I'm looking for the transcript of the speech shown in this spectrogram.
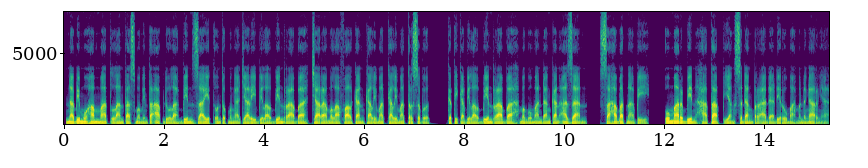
Nabi Muhammad lantas meminta Abdullah bin Zaid untuk mengajari Bilal bin Rabah cara melafalkan kalimat-kalimat tersebut. Ketika Bilal bin Rabah mengumandangkan azan, sahabat Nabi, Umar bin Khattab yang sedang berada di rumah mendengarnya.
